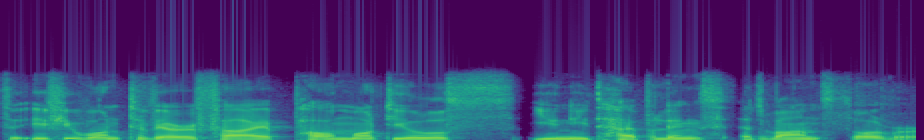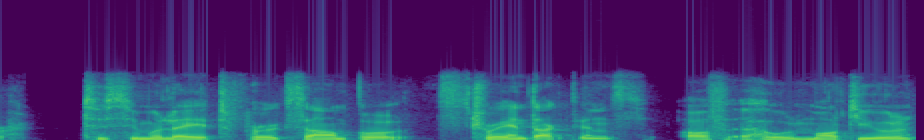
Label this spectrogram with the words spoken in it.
So if you want to verify power modules, you need HyperLynx's advanced solver to simulate, for example, stray inductance of a whole module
